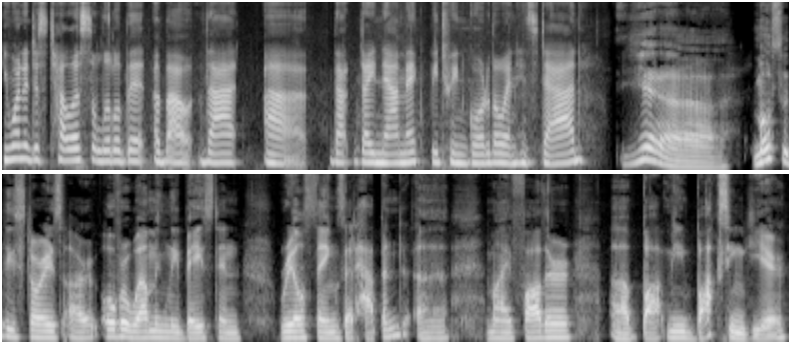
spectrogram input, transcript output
You want to just tell us a little bit about that uh, that dynamic between Gordo and his dad? Yeah. Most of these stories are overwhelmingly based in real things that happened. Uh, my father uh, bought me boxing gear.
